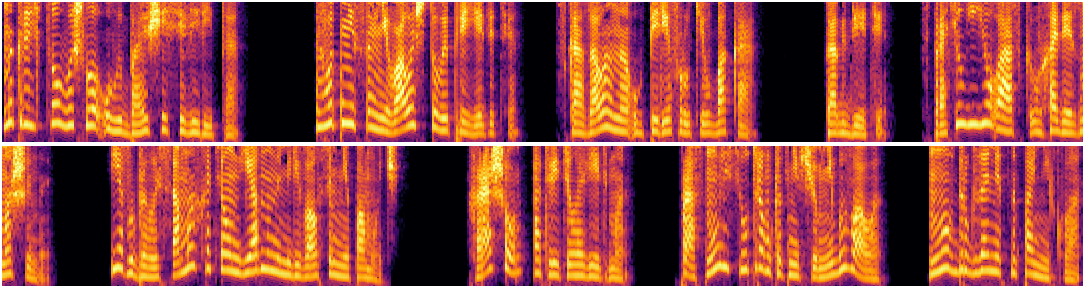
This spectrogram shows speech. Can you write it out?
на крыльцо вышла улыбающаяся Верита. «Вот не сомневалась, что вы приедете», — сказала она, уперев руки в бока. «Как дети?» — спросил ее Аск, выходя из машины. Я выбралась сама, хотя он явно намеревался мне помочь. «Хорошо», — ответила ведьма. Проснулись утром, как ни в чем не бывало. Но вдруг заметно поникла.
